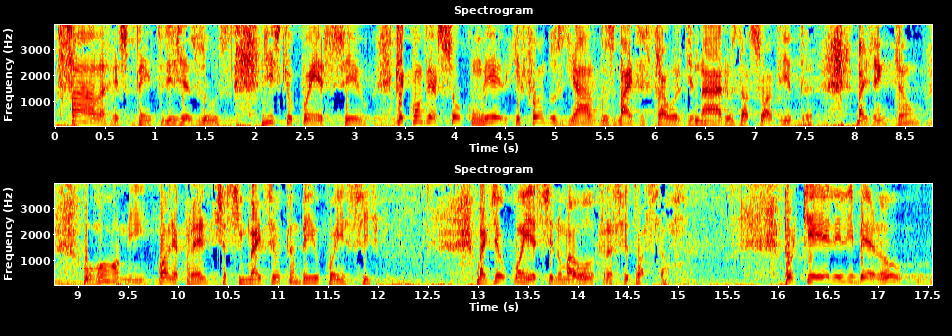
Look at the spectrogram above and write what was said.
Fala a respeito de Jesus, diz que o conheceu, que conversou com ele, que foi um dos diálogos mais extraordinários da sua vida. Mas então o homem olha para ele e diz assim: Mas eu também o conheci. Mas eu o conheci numa outra situação. Porque ele liberou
